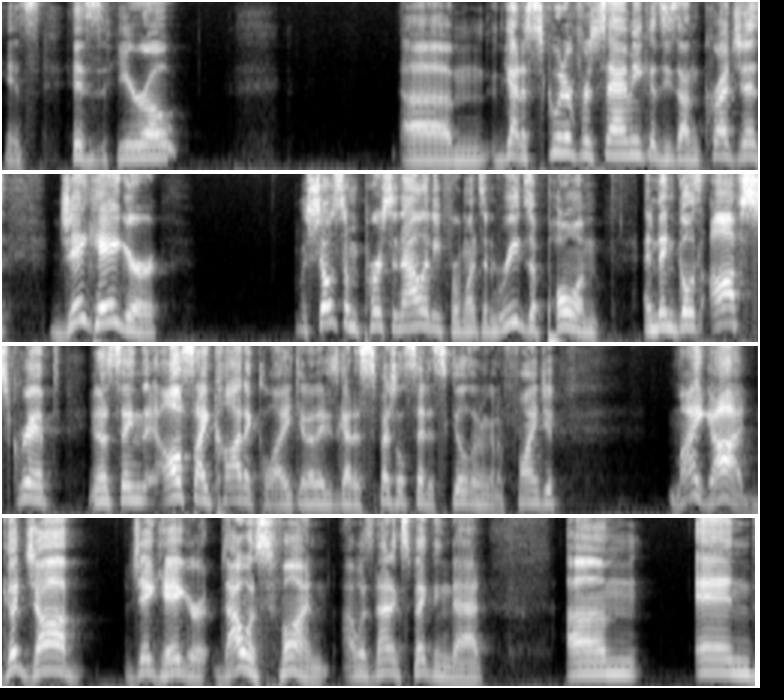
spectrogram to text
his, his hero um, got a scooter for Sammy because he's on crutches. Jake Hager shows some personality for once and reads a poem and then goes off script, you know, saying that all psychotic like, you know, that he's got a special set of skills and I'm going to find you. My God, good job, Jake Hager. That was fun. I was not expecting that. Um, and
